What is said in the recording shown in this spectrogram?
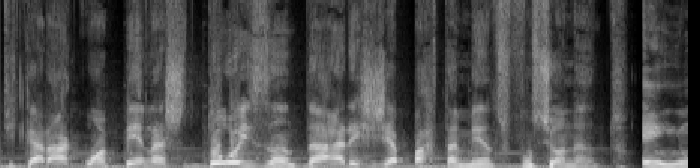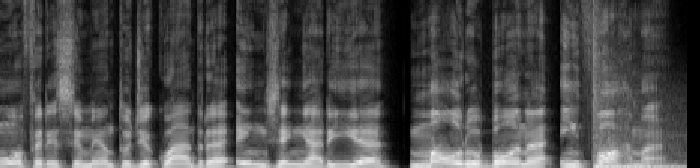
ficará com apenas dois andares de apartamentos funcionando. Em um oferecimento de quadra Engenharia, Mauro Bona informa.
